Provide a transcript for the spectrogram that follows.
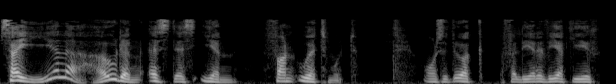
Sy hele houding is dus een van ootmoed. Ons het ook verlede week hier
